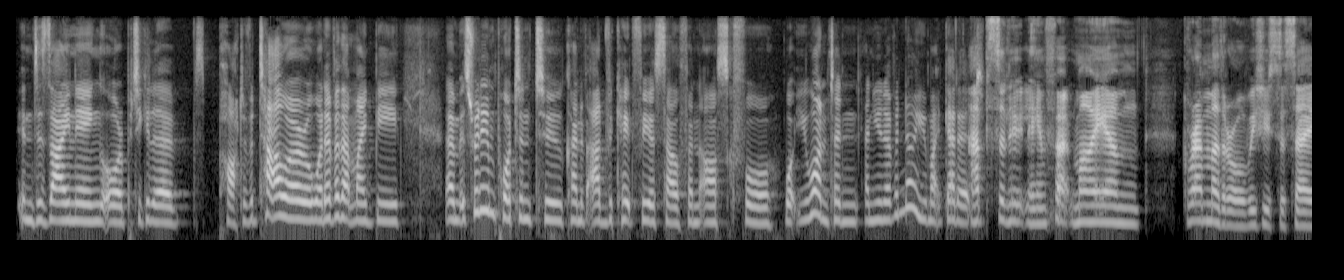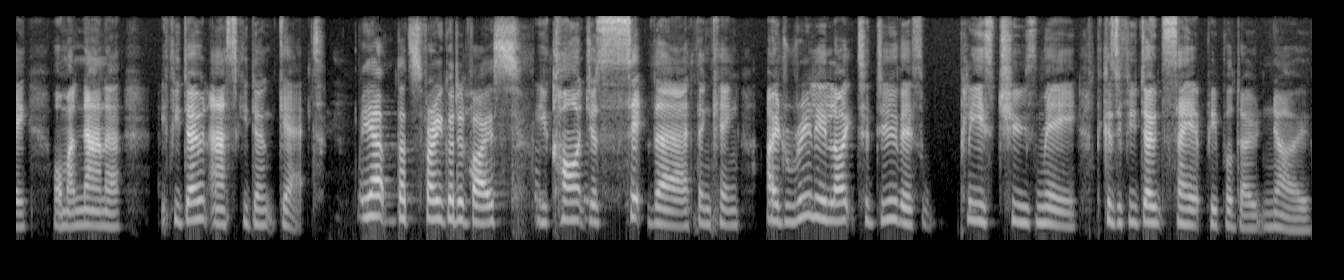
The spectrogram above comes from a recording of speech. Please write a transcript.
in designing, or a particular part of a tower, or whatever that might be. Um, it's really important to kind of advocate for yourself and ask for what you want, and, and you never know, you might get it. Absolutely. In fact, my um, grandmother always used to say, or my nana, if you don't ask, you don't get. Yeah, that's very good advice. You can't just sit there thinking, I'd really like to do this please choose me because if you don't say it, people don't know.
